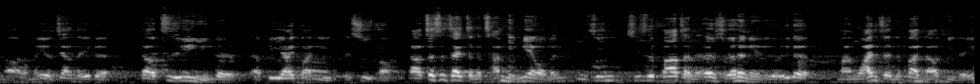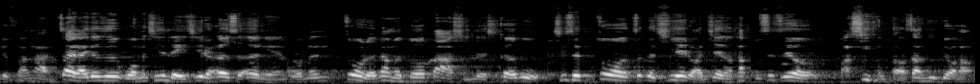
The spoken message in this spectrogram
啊，我们有这样的一个叫自运营的呃 BI 管理的系统。那这是在整个产品面，我们已经其实发展了二十二年，有一个蛮完整的半导体的一个方案。再来就是我们其实累积了二十二年，我们做了那么多大型的客户，其实做这个企业软件呢，它不是只有把系统导上去就好。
